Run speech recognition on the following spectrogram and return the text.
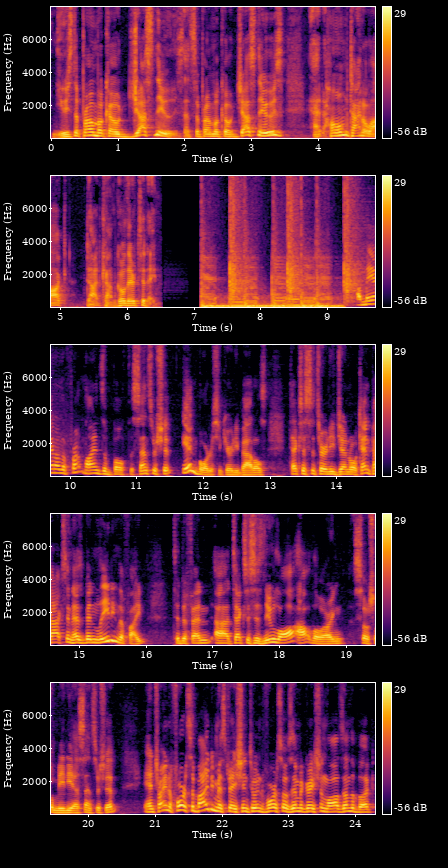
and use the promo code JustNews. That's the promo code JustNews at HomeTitleLock.com. Go there today a man on the front lines of both the censorship and border security battles. Texas Attorney General Ken Paxton has been leading the fight to defend uh, Texas's new law outlawing social media censorship and trying to force the Biden administration to enforce those immigration laws on the book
